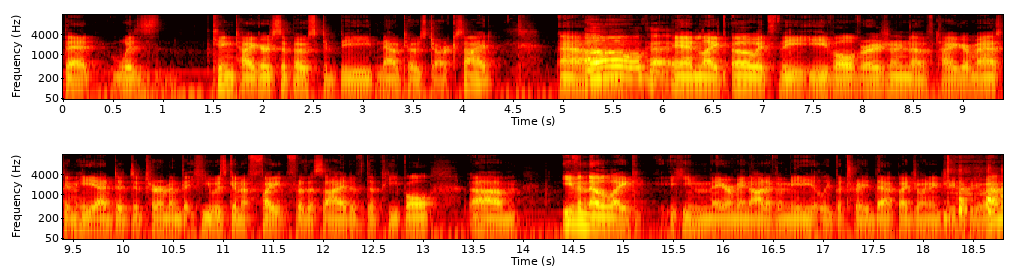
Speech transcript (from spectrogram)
that was King Tiger supposed to be Naoto's dark side. Um, Oh, okay. and like oh it's the evil version of tiger mask and he had to determine that he was gonna fight for the side of the people um, even though like he may or may not have immediately betrayed that by joining gwm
